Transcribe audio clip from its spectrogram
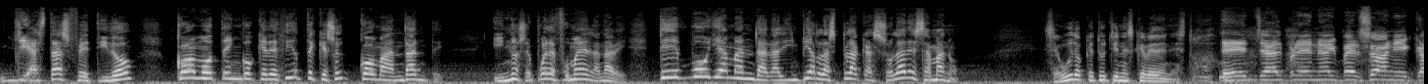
¿Ya estás fetido? ¿Cómo tengo que decirte que soy comandante? Y no se puede fumar en la nave. Te voy a mandar a limpiar las placas solares a mano. Seguro que tú tienes que ver en esto. Echa el freno hipersónico,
